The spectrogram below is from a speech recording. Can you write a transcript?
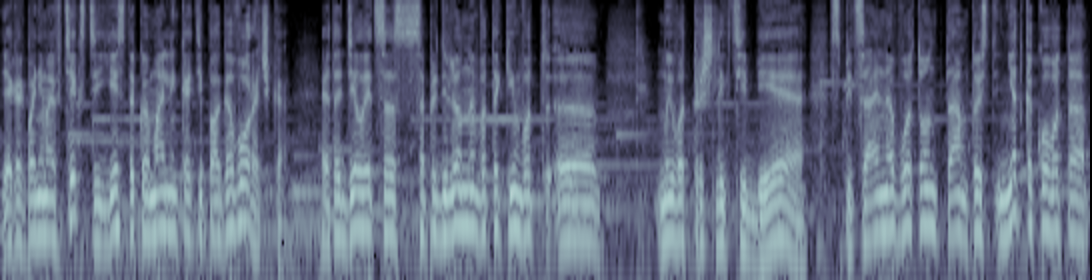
я как понимаю, в тексте есть такая маленькая типа оговорочка. Это делается с определенным вот таким вот... э, мы вот пришли к тебе, специально вот он там. То есть нет какого-то...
